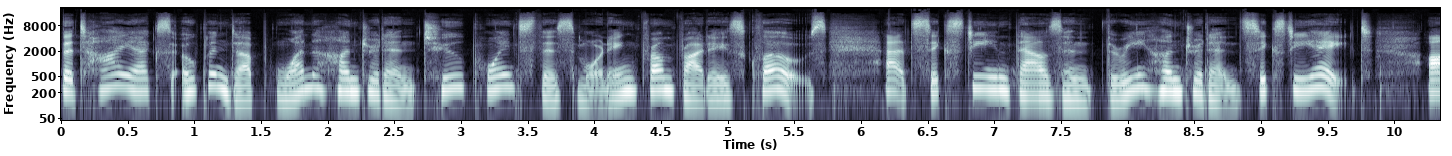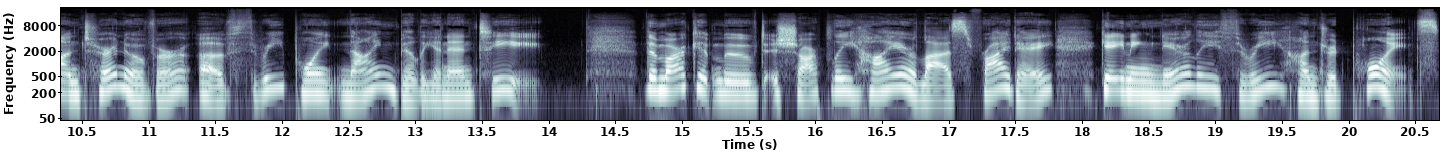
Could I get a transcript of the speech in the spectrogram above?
The TAIEX opened up 102 points this morning from Friday's close at 16,368 on turnover of 3.9 billion NT. The market moved sharply higher last Friday, gaining nearly 300 points,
